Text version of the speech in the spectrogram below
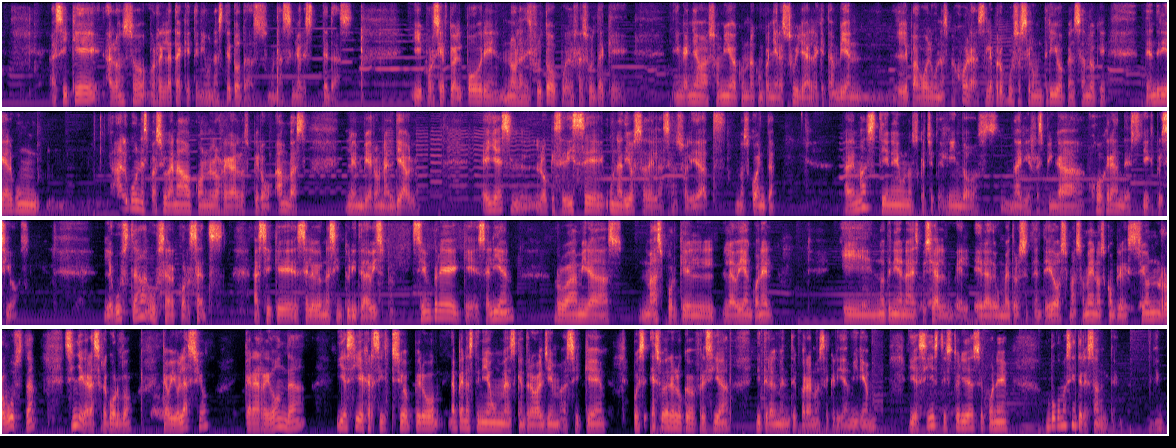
Así que Alonso relata que tenía unas tetotas, unas señores tetas. Y por cierto, el pobre no las disfrutó, pues resulta que engañaba a su amiga con una compañera suya, la que también le pagó algunas mejoras. Le propuso hacer un trío pensando que tendría algún, algún espacio ganado con los regalos, pero ambas le enviaron al diablo. Ella es lo que se dice una diosa de la sensualidad, nos cuenta. Además tiene unos cachetes lindos, nariz respingada, ojos grandes y expresivos. Le gusta usar corsets, así que se le ve una cinturita de avispa. Siempre que salían, robaba miradas, más porque la veían con él. Y no tenía nada especial. Él era de un metro setenta y dos, más o menos, complexión robusta, sin llegar a ser gordo, cabello lacio, cara redonda y hacía ejercicio, pero apenas tenía un mes que entraba al gym, así que pues eso era lo que ofrecía literalmente para nuestra querida Miriam. Y así esta historia se pone un poco más interesante.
